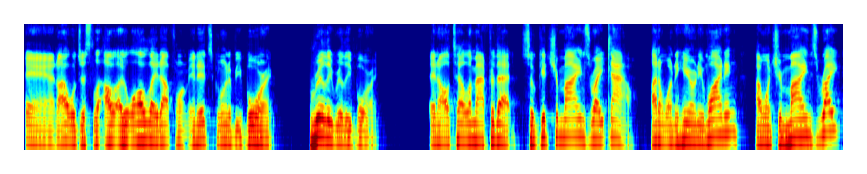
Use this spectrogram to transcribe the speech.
And I will just, I'll, I'll lay it out for them. And it's going to be boring. Really, really boring. And I'll tell them after that. So get your minds right now. I don't want to hear any whining. I want your minds right.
